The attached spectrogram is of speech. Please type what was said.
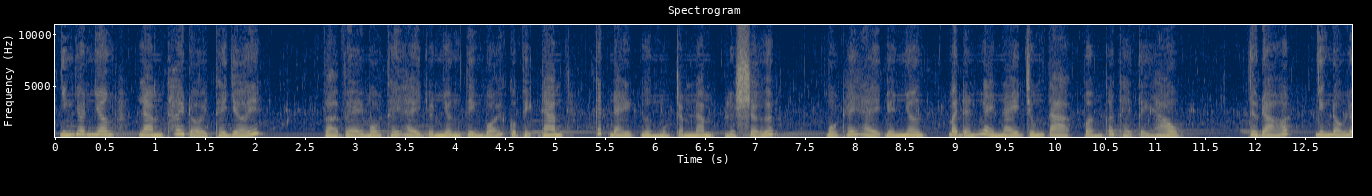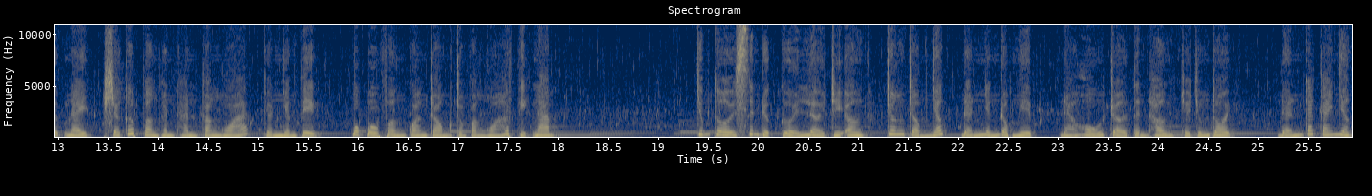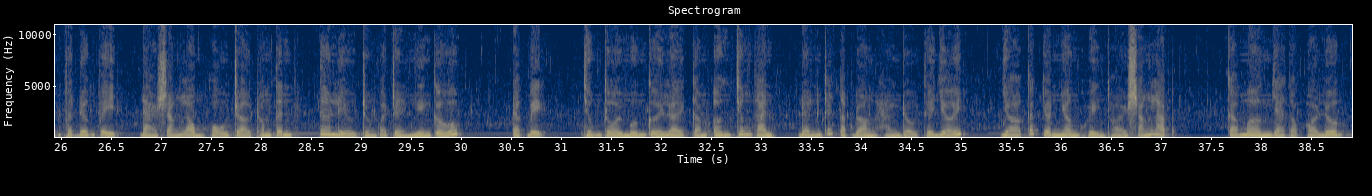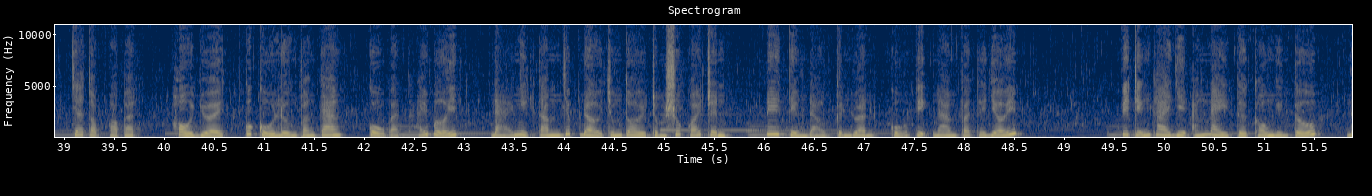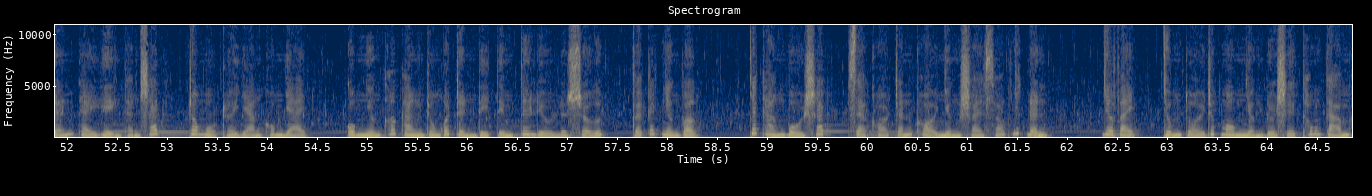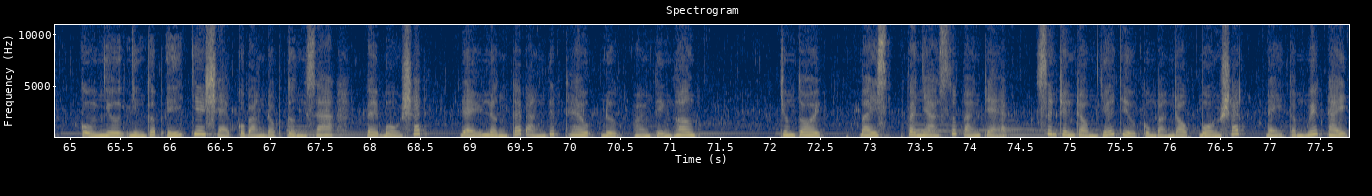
Những doanh nhân làm thay đổi thế giới và về một thế hệ doanh nhân tiền bối của Việt Nam cách đây gần 100 năm lịch sử. Một thế hệ doanh nhân mà đến ngày nay chúng ta vẫn có thể tự hào. Từ đó, Những nỗ lực này sẽ góp phần hình thành văn hóa doanh nhân Việt, một bộ phận quan trọng trong văn hóa Việt Nam. Chúng tôi xin được gửi lời tri ân trân trọng nhất đến những đồng nghiệp đã hỗ trợ tinh thần cho chúng tôi, đến các cá nhân và đơn vị đã sẵn lòng hỗ trợ thông tin, tư liệu trong quá trình nghiên cứu. Đặc biệt, chúng tôi muốn gửi lời cảm ơn chân thành đến các tập đoàn hàng đầu thế giới do các doanh nhân huyền thoại sáng lập. Cảm ơn gia tộc họ Lương, gia tộc họ Bạch, hậu duệ của cụ Lương Văn Can, cụ Bạch Thái Bưởi đã nhiệt tâm giúp đỡ chúng tôi trong suốt quá trình đi tìm đạo kinh doanh của Việt Nam và thế giới. Việc triển khai dự án này từ khâu nghiên cứu đến thể hiện thành sách trong một thời gian không dài, cùng những khó khăn trong quá trình đi tìm tư liệu lịch sử về các nhân vật, chắc hẳn bộ sách sẽ khó tránh khỏi những sai sót nhất định. Do vậy, chúng tôi rất mong nhận được sự thông cảm cũng như những góp ý chia sẻ của bạn đọc gần xa về bộ sách để lần tái bản tiếp theo được hoàn thiện hơn. Chúng tôi, Base và nhà xuất bản trẻ xin trân trọng giới thiệu cùng bạn đọc bộ sách đầy tâm huyết này.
